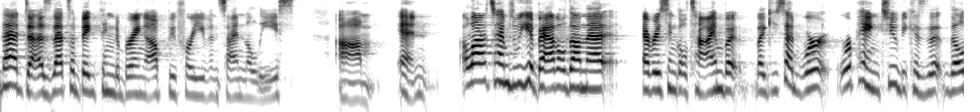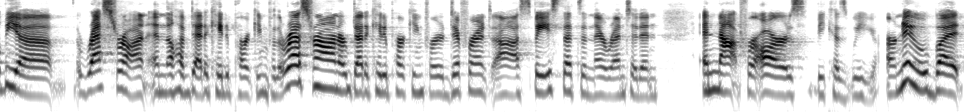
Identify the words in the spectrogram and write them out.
that does. That's a big thing to bring up before you even sign the lease. Um, and a lot of times we get battled on that every single time but like you said we're we're paying too because there'll be a, restaurant and they'll have dedicated parking for the restaurant or dedicated parking for a different uh, space that's in there rented and and not for ours because we are new but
